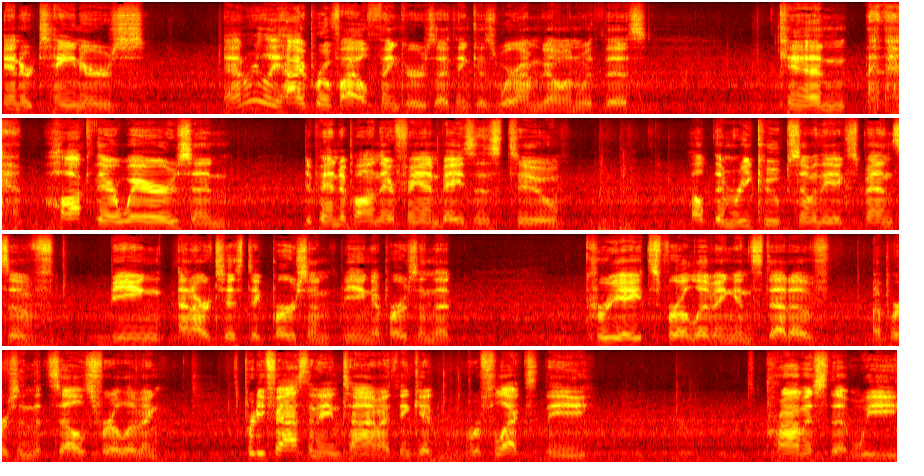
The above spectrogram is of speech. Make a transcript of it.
entertainers and really high profile thinkers, I think is where I'm going with this, can hawk their wares and depend upon their fan bases to help them recoup some of the expense of being an artistic person, being a person that creates for a living instead of a person that sells for a living. It's a pretty fascinating time. I think it reflects the promise that we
